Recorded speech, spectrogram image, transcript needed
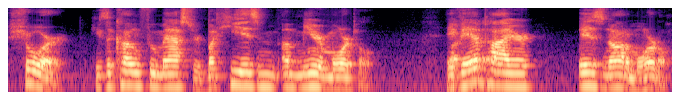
sure, he's a kung fu master, but he is m- a mere mortal. A Fuck vampire is not immortal.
